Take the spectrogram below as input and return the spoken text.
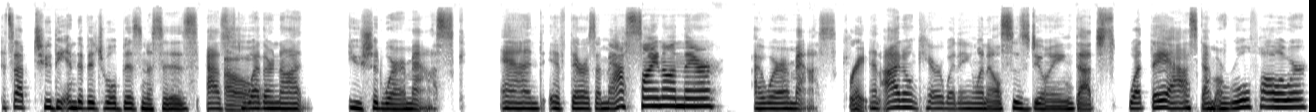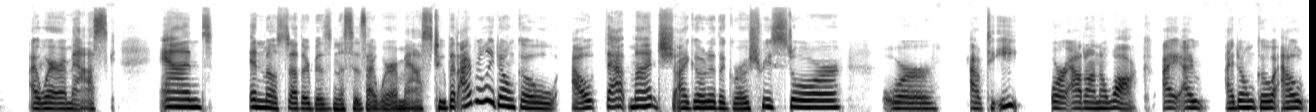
it's up to the individual businesses as to Oh. whether or not you should wear a mask. And if there's a mask sign on there, I wear a mask. Right. And I don't care what anyone else is doing. That's what they ask. I'm a rule follower. I wear a mask. And in most other businesses, I wear a mask too. But I really don't go out that much. I go to the grocery store or out to eat or out on a walk. I I, I don't go out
